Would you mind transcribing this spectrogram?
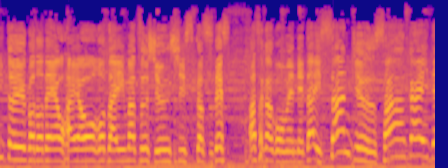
いうことで、おはようございます。シュンシスカスです。朝がごめんね、第33回で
